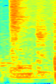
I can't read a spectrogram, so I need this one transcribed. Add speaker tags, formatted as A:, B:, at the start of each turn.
A: problem.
